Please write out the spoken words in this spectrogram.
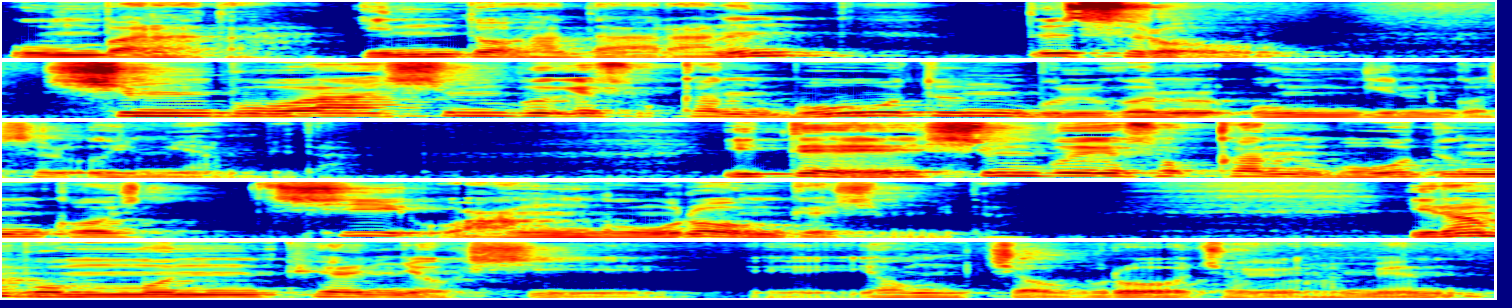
운반하다, 인도하다라는 뜻으로 신부와 신부에게 속한 모든 물건을 옮기는 것을 의미합니다. 이때 신부에게 속한 모든 것이 왕궁으로 옮겨집니다. 이런 본문 표현 역시 영적으로 적용하면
